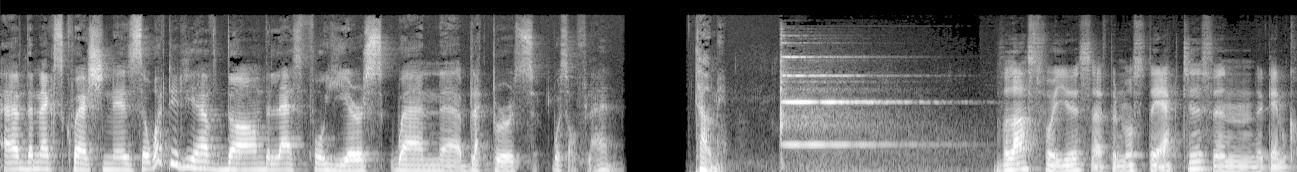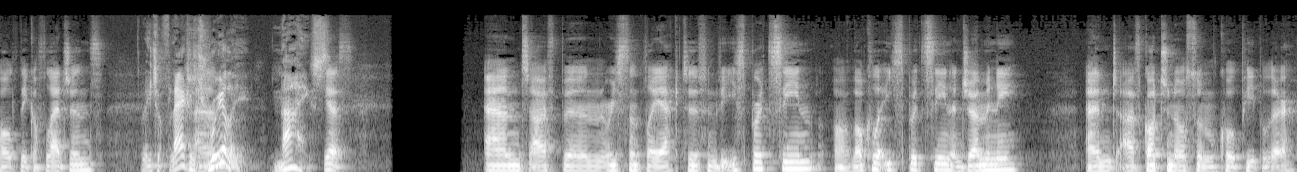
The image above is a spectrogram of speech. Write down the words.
And the next question is: so What did you have done the last four years when uh, Blackbirds was offline? Tell me. The last 4 years, I've been mostly active in a game called League of Legends. League of Legends, Um, really nice. Yes. And I've been recently active in the esports scene, or local esports scene in Germany. And I've got to know some cool people there.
